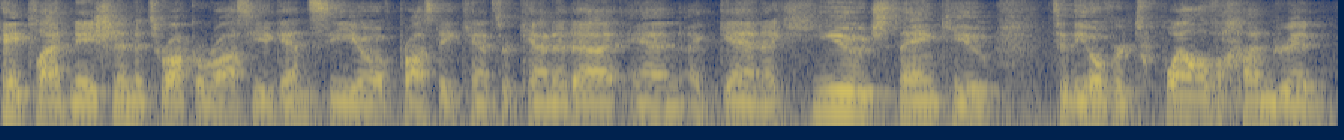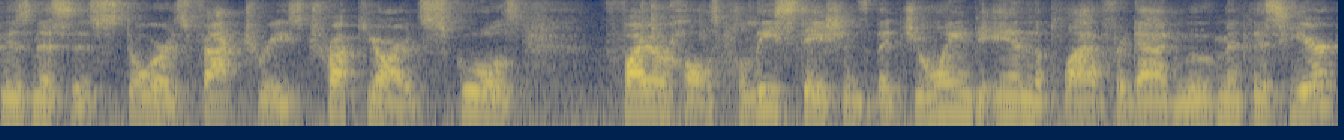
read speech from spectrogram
Hey Plaid Nation, it's Rocco Rossi again, CEO of Prostate Cancer Canada, and again, a huge thank you to the over 1,200 businesses, stores, factories, truck yards, schools, fire halls, police stations that joined in the Plaid for Dad movement this year.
